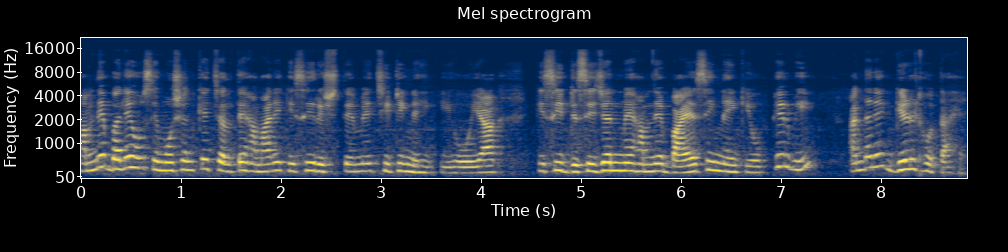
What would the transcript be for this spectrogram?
हमने भले उस इमोशन के चलते हमारे किसी रिश्ते में चीटिंग नहीं की हो या किसी डिसीज़न में हमने बायसिंग नहीं की हो फिर भी अंदर एक गिल्ट होता है।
